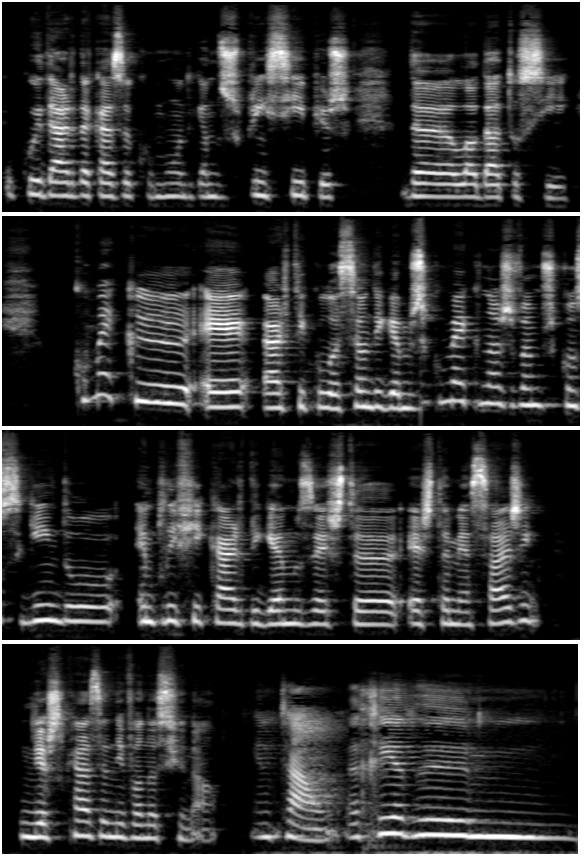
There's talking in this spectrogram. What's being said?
o cuidar da casa comum, digamos, os princípios da Laudato Si. Como é que é a articulação, digamos, como é que nós vamos conseguindo amplificar, digamos, esta, esta mensagem, neste caso a nível nacional? Então, a rede hum,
